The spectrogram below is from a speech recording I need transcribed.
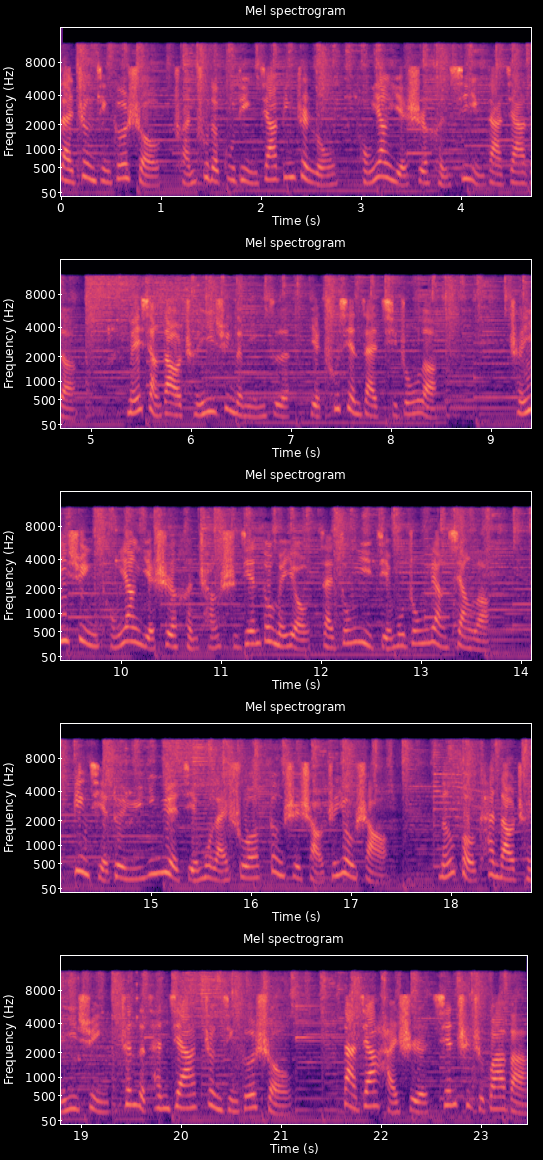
在正经歌手传出的固定嘉宾阵容，同样也是很吸引大家的。没想到陈奕迅的名字也出现在其中了。陈奕迅同样也是很长时间都没有在综艺节目中亮相了，并且对于音乐节目来说更是少之又少。能否看到陈奕迅真的参加正经歌手，大家还是先吃吃瓜吧。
